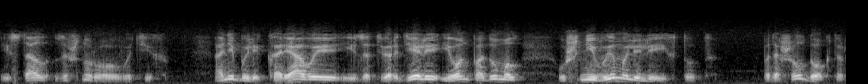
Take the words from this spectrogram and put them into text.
и стал зашнуровывать их. Они были корявые и затвердели, и он подумал, уж не вымыли ли их тут. Подошел доктор.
